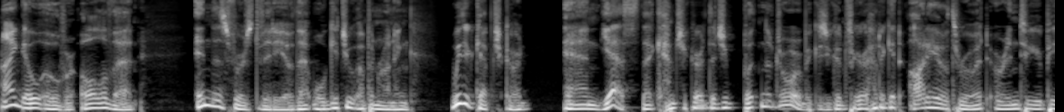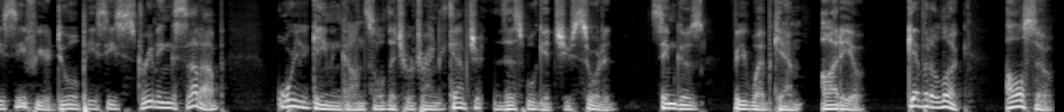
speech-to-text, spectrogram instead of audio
I go over all of that in this first video that will get you up and running with your capture card. And yes, that capture card that you put in the drawer because you couldn't figure out how to get audio through it or into your PC for your dual PC streaming setup or your gaming console that you were trying to capture, this will get you sorted. Same goes for your webcam audio. Give it a look. Also,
